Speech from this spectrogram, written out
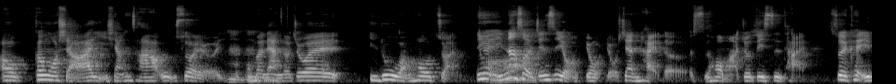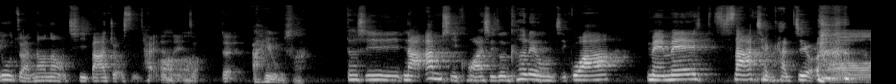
哦，跟我小阿姨相差五岁而已，我们两个就会一路往后转，因为那时候已经是有有有线台的时候嘛，就第四台。所以可以一路转到那种七八九十台的那种，对。啊，还有啥？就是那暗时看的时阵，可能有一寡妹妹衫穿较少。哦，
